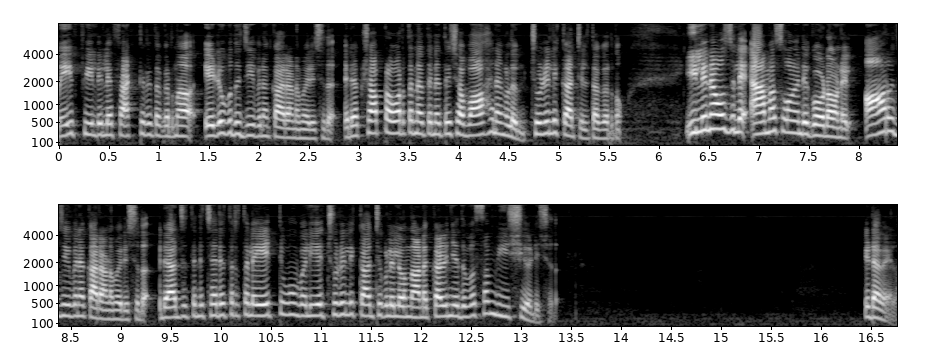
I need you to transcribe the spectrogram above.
മെയ്ഫീൽഡിലെ ഫാക്ടറി തകർന്ന് എഴുപത് ജീവനക്കാരാണ് മരിച്ചത്. രക്ഷാപ്രവർത്തനത്തിനെത്തിച്ച വാഹനങ്ങളും ചുഴലിക്കാറ്റിൽ തകർന്നു. ഇല്ലനൌസിലെ ആമസോണിന്റെ ഗോഡൌണിൽ ആറ് ജീവനക്കാരാണ് മരിച്ചത്. രാജ്യത്തിന്റെ ചരിത്രത്തിലെ ഏറ്റവും വലിയ ചുഴലിക്കാറ്റുകളിൽ ഒന്നാണ് കഴിഞ്ഞ ദിവസം വീശിയടിച്ചത്. ഇടവേള.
